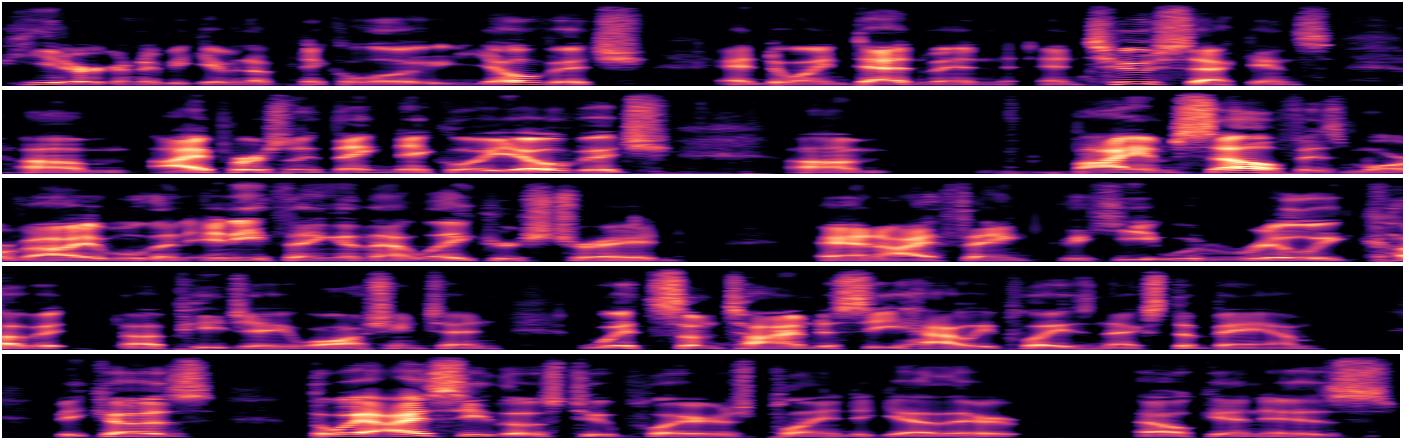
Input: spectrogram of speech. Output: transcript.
Heat are going to be giving up Nikola Jovic and Dewayne Dedmon in two seconds. Um, I personally think Nikola Jovic um, by himself is more valuable than anything in that Lakers trade and I think the Heat would really covet uh, PJ Washington with some time to see how he plays next to Bam, because the way I see those two players playing together, Elkin is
